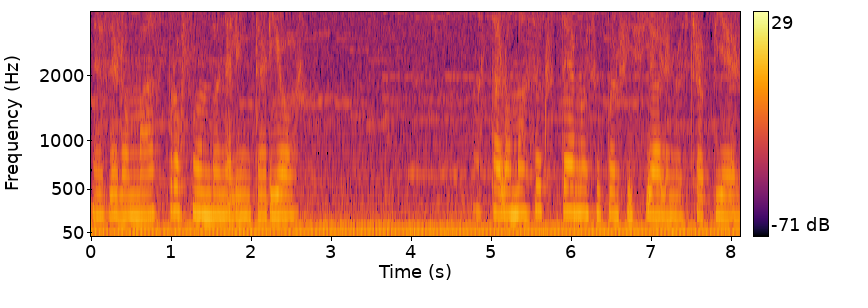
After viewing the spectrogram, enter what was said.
Desde lo más profundo en el interior hasta lo más externo y superficial en nuestra piel.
